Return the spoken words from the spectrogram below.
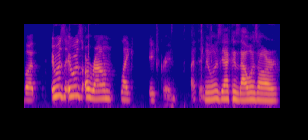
but it was it was around like eighth grade I think It was yeah, because that was our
